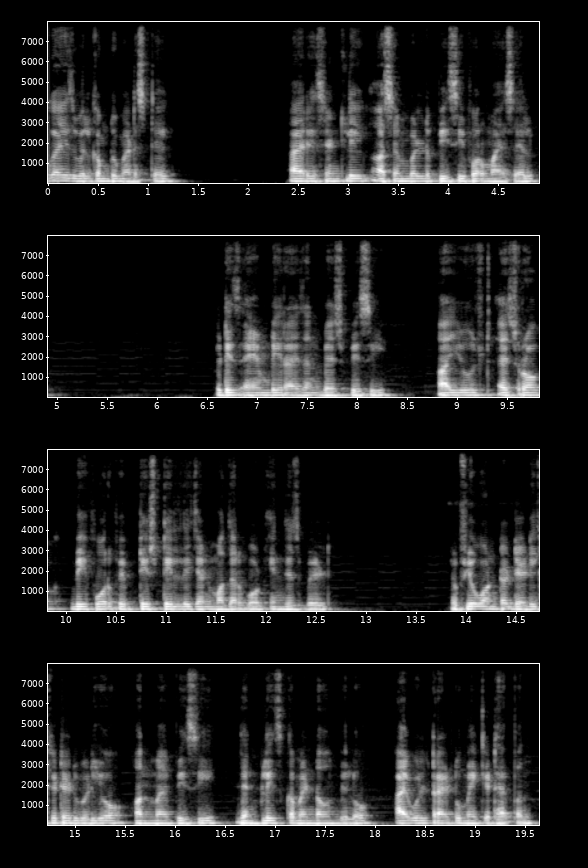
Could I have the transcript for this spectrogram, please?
guys, welcome to Mads Tech. I recently assembled a PC for myself. It is AMD Ryzen based PC. I used ASRock B450 Steel Legend motherboard in this build. If you want a dedicated video on my PC, then please comment down below. I will try to make it happen.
